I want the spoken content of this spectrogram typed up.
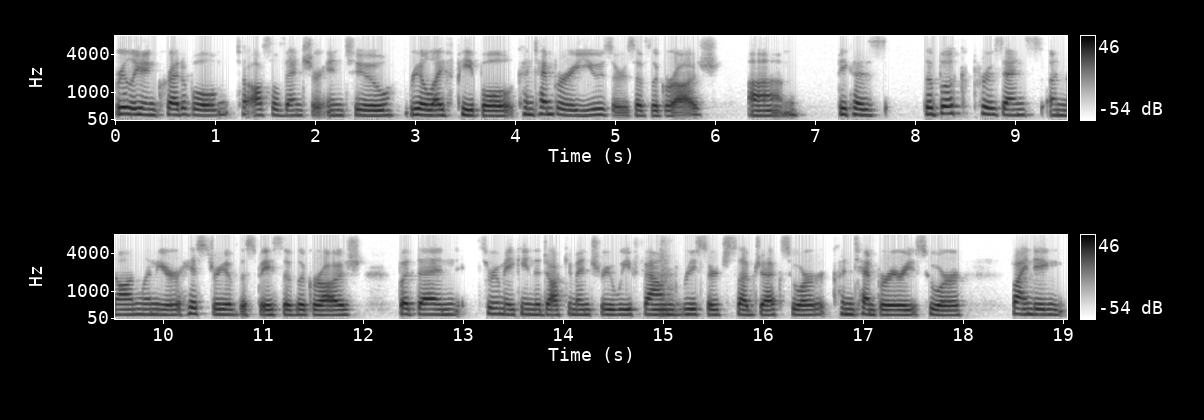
really incredible to also venture into real life people, contemporary users of the garage, um, because the book presents a nonlinear history of the space of the garage, but then through making the documentary, we found research subjects who are contemporaries who are finding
